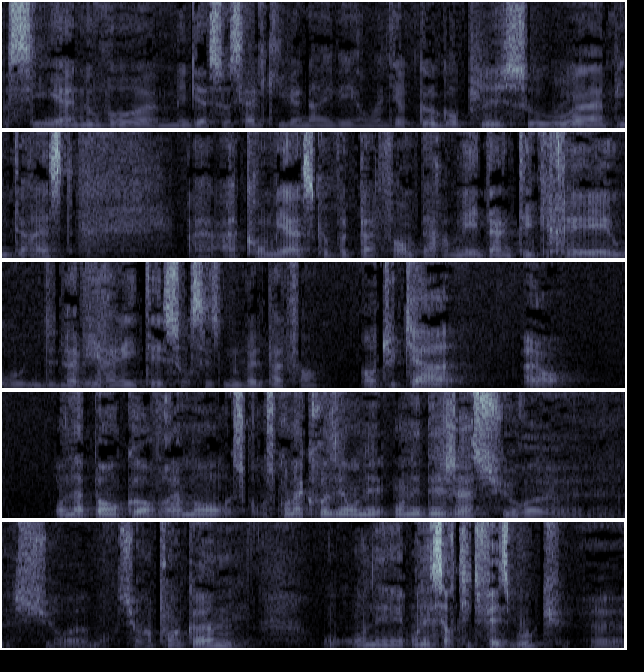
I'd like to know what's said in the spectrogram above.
s'il y a un nouveau euh, média social qui vient d'arriver, on va dire Google Plus ou euh, Pinterest, à, combien est-ce que votre plateforme permet d'intégrer ou de la viralité sur ces nouvelles plateformes? En tout cas, alors on n'a pas encore vraiment. Ce qu'on a creusé, on est, on est déjà sur, sur, sur un point com on est, on est sorti de Facebook euh,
